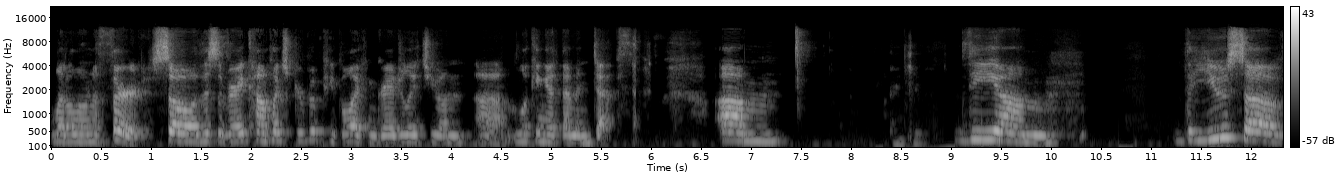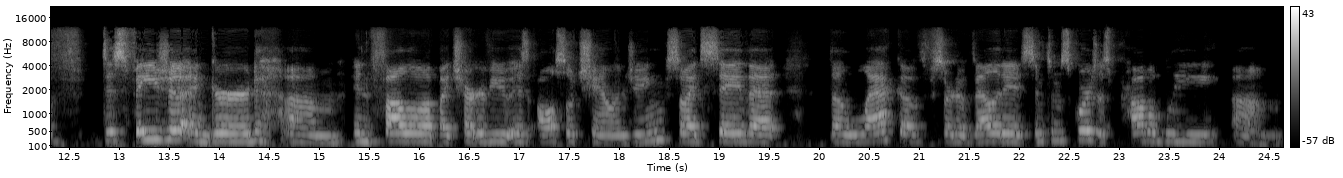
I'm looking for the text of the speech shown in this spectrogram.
let alone a third. So this is a very complex group of people. I congratulate you on um, looking at them in depth. Um, Thank you. The um, the use of dysphagia and GERD um, in follow-up by chart review is also challenging. So I'd say that the lack of sort of validated symptom scores is probably um,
